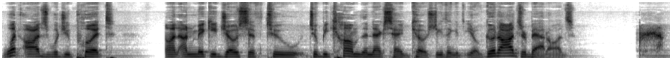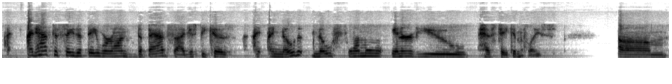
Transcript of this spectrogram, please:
what odds would you put on on Mickey Joseph to to become the next head coach? Do you think it's you know good odds or bad odds? I'd have to say that they were on the bad side just because I, I know that no formal interview has taken place. Um,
